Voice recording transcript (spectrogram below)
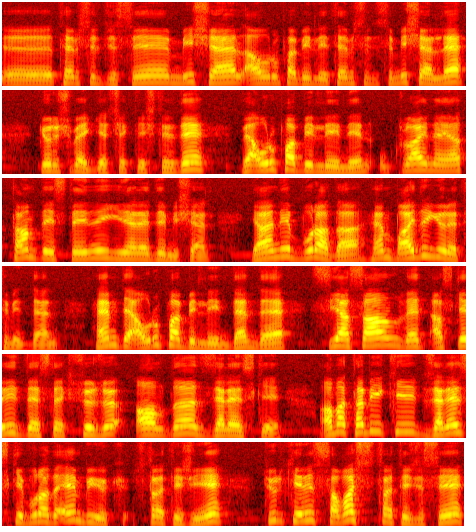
e, temsilcisi Michel, Avrupa Birliği temsilcisi Michel'le görüşme gerçekleştirdi ve Avrupa Birliği'nin Ukrayna'ya tam desteğini yineledi Michel. Yani burada hem Biden yönetiminden hem de Avrupa Birliği'nden de siyasal ve askeri destek sözü aldı Zelenski. Ama tabii ki Zelenski burada en büyük stratejiyi Türkiye'nin savaş stratejisi,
